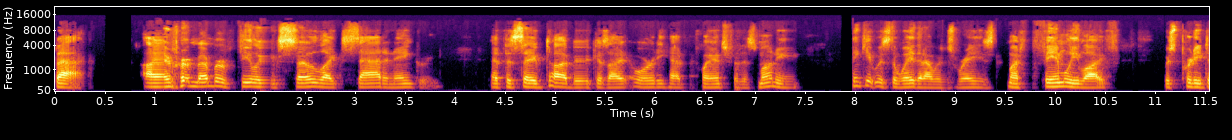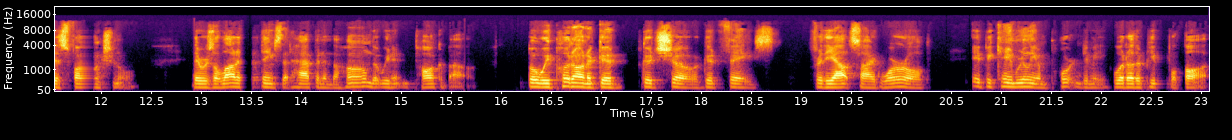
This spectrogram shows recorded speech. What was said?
back. I remember feeling so like sad and angry at the same time because I already had plans for this money. I think it was the way that I was raised. My family life was pretty dysfunctional there was a lot of things that happened in the home that we didn't talk about but we put on a good good show a good face for the outside world. It became really important to me what other people thought.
